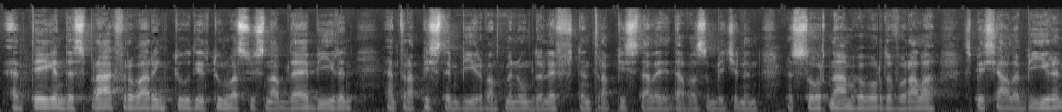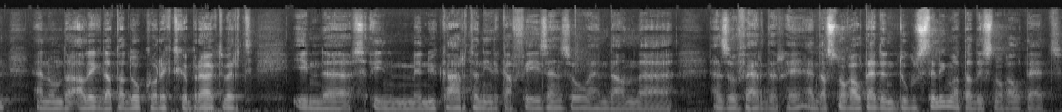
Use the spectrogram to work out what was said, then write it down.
en tegen de spraakverwarring toe die er toen was tussen abdijbieren en trappistenbier. Want men noemde left en trappist, dat was een beetje een, een soortnaam geworden voor alle speciale bieren. En omdat allee, dat dat ook correct gebruikt werd in, eh, in menukaarten, in de cafés en zo. En dan... eh, en zo verder. Hè. En dat is nog altijd een doelstelling, want dat is nog altijd,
